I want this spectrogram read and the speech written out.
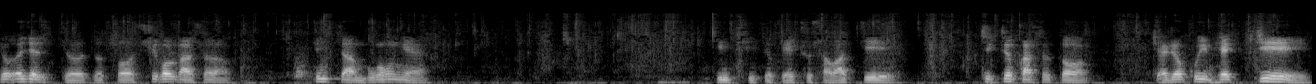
저 어제 저 또 시골 가서 진짜 무공예 김치 저 배추 사왔지. 직접 가서 또 재료 구입했지.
